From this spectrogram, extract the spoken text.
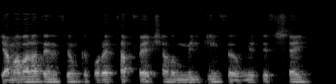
llamaba la atención que por esta fecha, 2015-2016,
